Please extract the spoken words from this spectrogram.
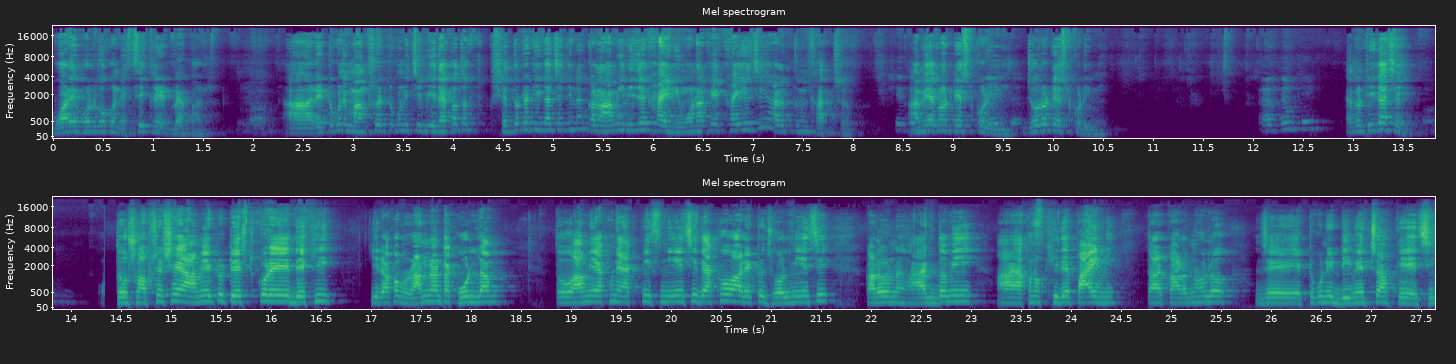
বরে বলব কোনে সিক্রেট ব্যাপার। আর একটুখানি মাংস একটুখানি চিবিয়ে দেখো তো সেদ্ধটা ঠিক আছে কিনা? কারণ আমি নিজে খাইনি মোনাকে খাইয়েছি আর তুমি খাচ্ছ। আমি এখনও টেস্ট করিনি জলও টেস্ট করিনি। একদম ঠিক। একদম ঠিক আছে? তো সবশেষে আমি একটু টেস্ট করে দেখি কীরকম রান্নাটা করলাম। তো আমি এখন এক পিস নিয়েছি দেখো আর একটু ঝোল নিয়েছি কারণ একদমই আহ, এখনও খিদে পাইনি। তার কারণ হলো যে একটুকুনি ডিমের চপ খেয়েছি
